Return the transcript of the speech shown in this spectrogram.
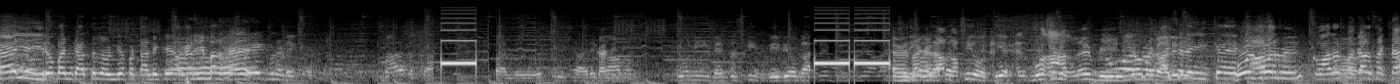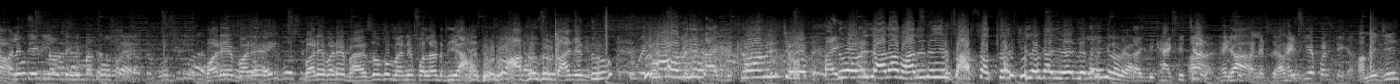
है ये हीरो बन जाते लौंडिया पटाने के अगर हिम्मत है। एक मिनट एक मिनट। बात बता सारे काम क्यों नहीं मैं तो उसकी वीडियो गा ऐसा कर रहा था। अच्छी होती है वो वीडियो में गाली ऐसे नहीं। क्या है, बोल बोल भी कॉलर पकड़ सकता है पहले तो एक लौंडे हिम्मत होता है। है। बड़े बड़े बड़े बड़े भैंसों को मैंने पलट दिया है दोनों हाथों से उठा के। तू तू अभी तू अभी तू अभी ज़्यादा भारी नहीं है साठ सत्तर किलो का ये है, कितने किलो का? कि चल हाँ, पलटेगा अमित जी?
